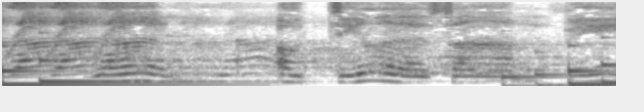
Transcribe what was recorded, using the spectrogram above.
run, run, run. Oh, dealers on beat.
